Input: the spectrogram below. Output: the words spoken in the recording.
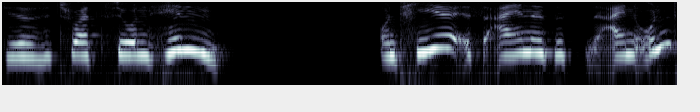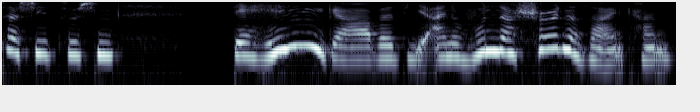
dieser Situation hin, und hier ist eine, ein Unterschied zwischen der Hingabe, die eine wunderschöne sein kann.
